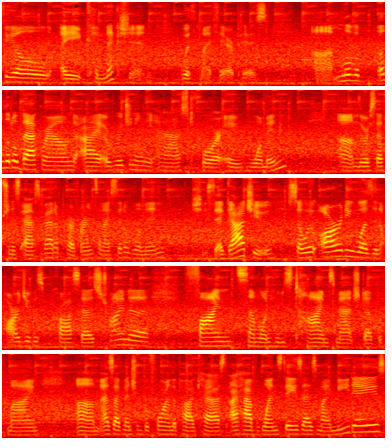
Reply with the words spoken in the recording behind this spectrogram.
feel a connection with my therapist um, a, little, a little background I originally asked for a woman. Um, the receptionist asked had a preference, and I said a woman. She said, Got you. So it already was an arduous process trying to find someone whose times matched up with mine. Um, as I've mentioned before on the podcast, I have Wednesdays as my me days.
